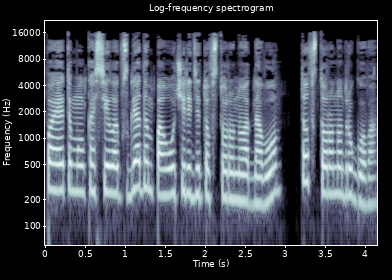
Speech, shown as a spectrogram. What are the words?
поэтому косила взглядом по очереди то в сторону одного, то в сторону другого.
